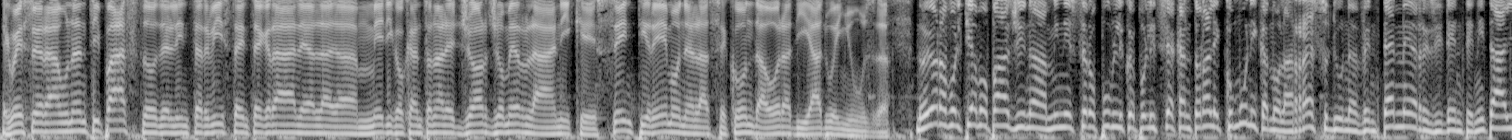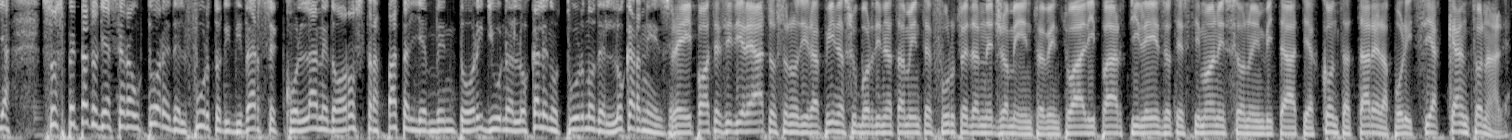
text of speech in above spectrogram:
E questo era un antipasto dell'intervista integrale al medico cantonale Giorgio Merlani che sentiremo nella seconda ora di A2 News. Noi ora voltiamo pagina. Ministero Pubblico e Polizia Cantonale comunicano l'arresto di un ventenne residente in Italia sospettato di essere autore del furto di diverse collane d'oro strappate agli inventori di un locale notturno del Locarnese. Le ipotesi di reato sono di rapina subordinatamente furto e danneggiamento. Eventuali parti lese o testimoni sono invitati a contattare la polizia cantonale.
